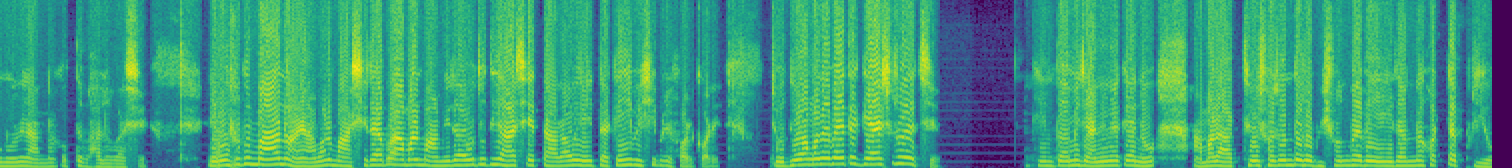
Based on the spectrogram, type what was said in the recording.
উনুনে রান্না করতে ভালোবাসে। এবং শুধু মা নয়, আমার মাসিরা বা আমার মামিরাও যদি আসে, তারাও এটাকেই বেশি প্রেফার করে। যদিও আমাদের বাড়িতে গ্যাস রয়েছে, কিন্তু আমি জানি না কেন আমার আত্মীয় স্বজনদেরও ভীষণভাবে এই রান্নাঘরটা প্রিয়।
